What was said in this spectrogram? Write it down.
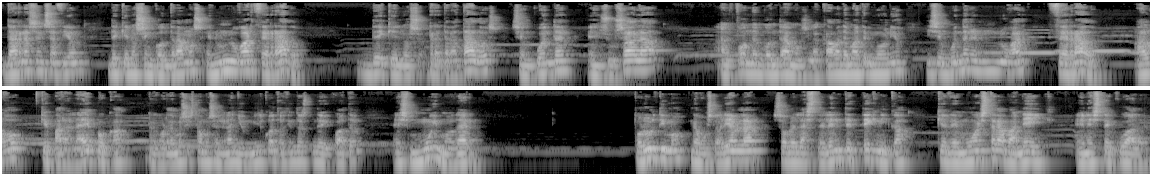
dar la sensación de que nos encontramos en un lugar cerrado, de que los retratados se encuentran en su sala, al fondo encontramos la cama de matrimonio y se encuentran en un lugar cerrado, algo que para la época, recordemos que estamos en el año 1434, es muy moderno. Por último, me gustaría hablar sobre la excelente técnica que demuestra Van Eyck en este cuadro.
